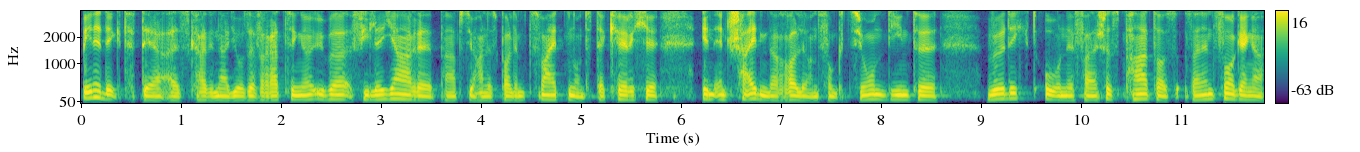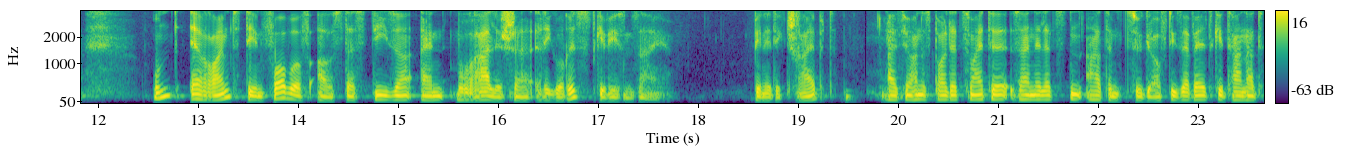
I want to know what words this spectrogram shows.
Benedikt, der als Kardinal Josef Ratzinger über viele Jahre Papst Johannes Paul II. und der Kirche in entscheidender Rolle und Funktion diente, würdigt ohne falsches Pathos seinen Vorgänger und er räumt den Vorwurf aus, dass dieser ein moralischer Rigorist gewesen sei. Benedikt schreibt, als Johannes Paul II. seine letzten Atemzüge auf dieser Welt getan hat,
